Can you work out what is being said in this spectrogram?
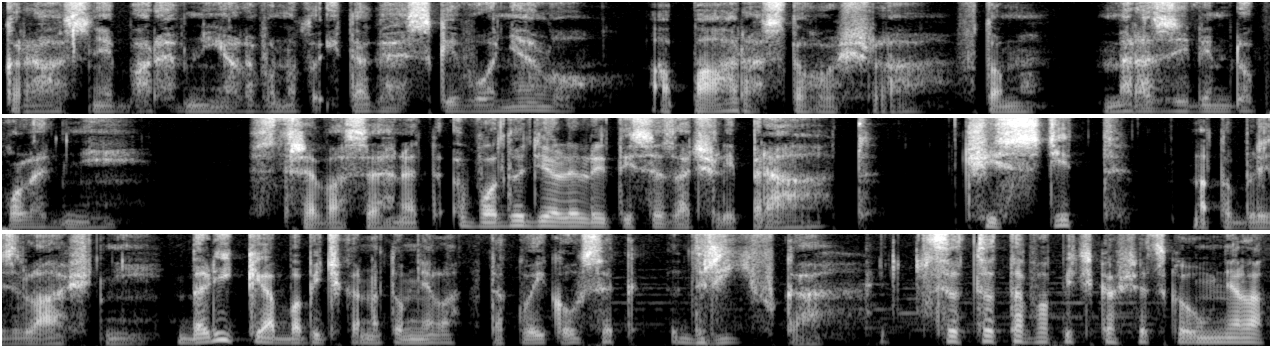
krásně barevný, ale ono to i tak hezky vonělo. A pára z toho šla v tom mrazivým dopolední. Střeva se hned oddělili, ty se začaly prát čistit, na to byly zvláštní. Belíky a babička na to měla takový kousek dřívka. Co to ta babička všecko uměla?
